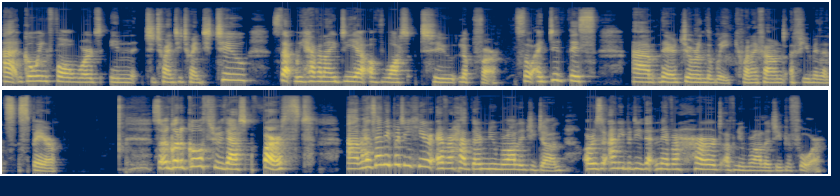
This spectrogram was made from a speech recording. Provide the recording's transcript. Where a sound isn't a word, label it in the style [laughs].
uh, going forward into 2022 so that we have an idea of what to look for. So I did this um, there during the week when I found a few minutes spare. So I'm going to go through that first. Um, has anybody here ever had their numerology done, or is there anybody that never heard of numerology before?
